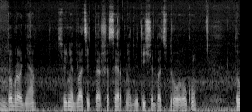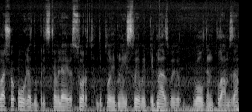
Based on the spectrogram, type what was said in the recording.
Доброго дня. Сьогодні 21 серпня 2022 року. До вашого огляду представляю сорт диплоїдної сливи під назвою Golden Plumza.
